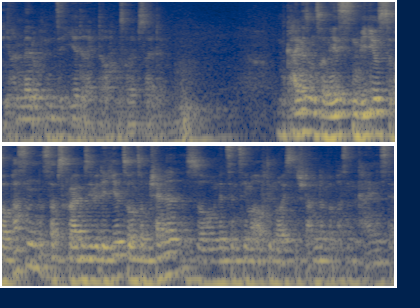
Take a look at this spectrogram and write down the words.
Die Anmeldung finden Sie hier direkt auf unserer Webseite. Um keines unserer nächsten Videos zu verpassen, subscriben Sie bitte hier zu unserem Channel, somit sind Sie immer auf dem neuesten Stand und verpassen keines der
